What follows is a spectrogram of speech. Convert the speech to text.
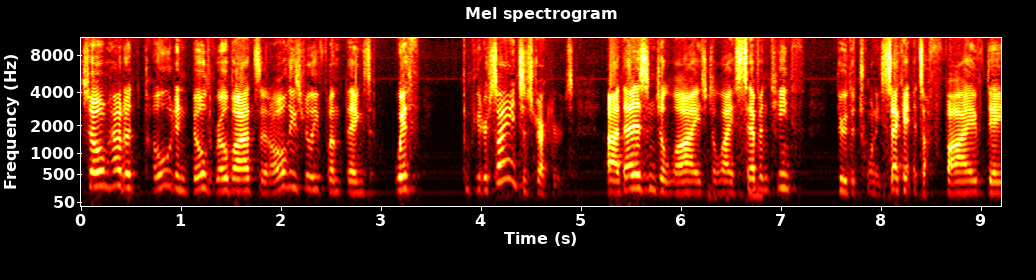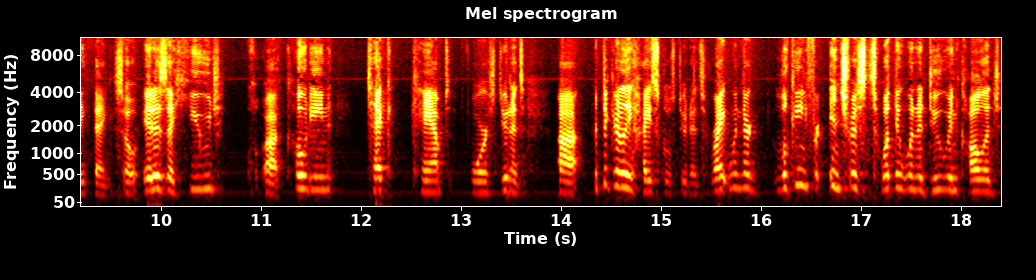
show them how to code and build robots and all these really fun things with computer science instructors. Uh, that is in July. It's July 17th through the 22nd. It's a five-day thing. So it is a huge uh, coding tech camp for students, uh, particularly high school students, right when they're looking for interests, what they want to do in college.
